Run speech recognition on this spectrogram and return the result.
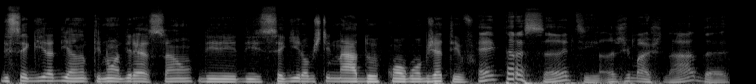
de seguir adiante numa direção, de, de seguir obstinado com algum objetivo. É interessante, antes de mais nada,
